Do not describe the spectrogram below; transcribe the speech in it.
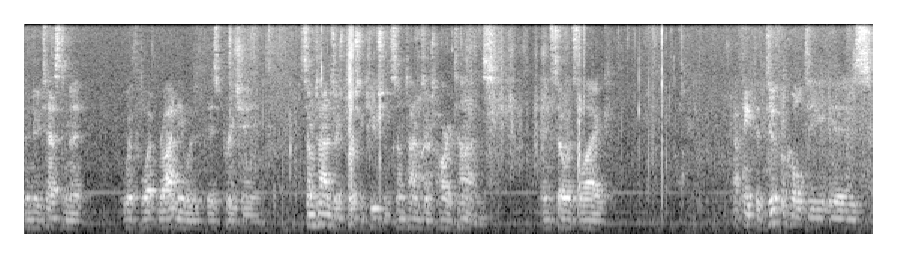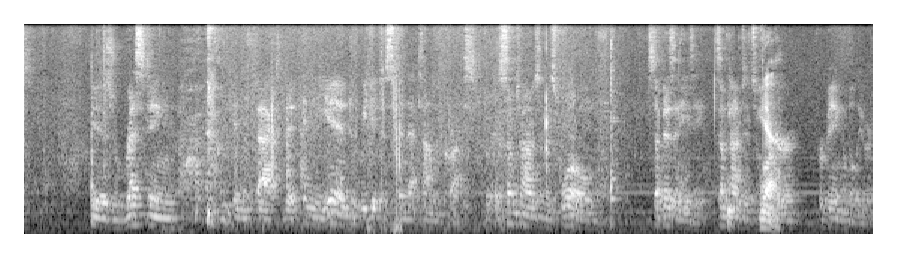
the New Testament, with what Rodney was, is preaching, sometimes there's persecution, sometimes there's hard times. And so it's like, I think the difficulty is is resting in the fact that in the end we get to spend that time with Christ. Because sometimes in this world, stuff isn't easy. Sometimes it's Yeah. harder for being a believer.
